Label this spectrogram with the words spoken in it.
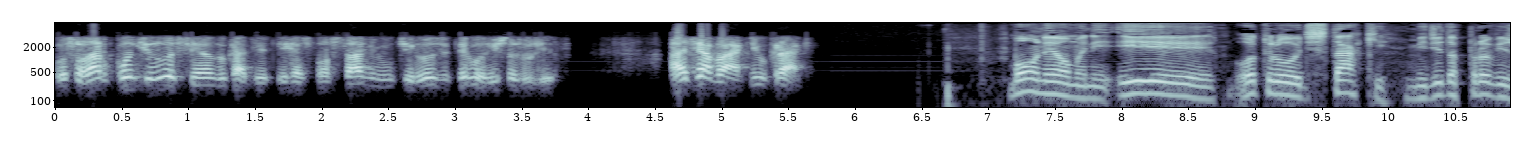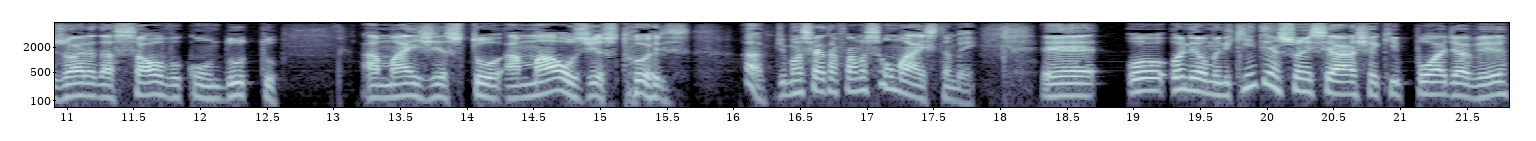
Bolsonaro continua sendo o cadete irresponsável, mentiroso e terrorista do livro. Aí se abaque, o craque. Bom, Neumann, e outro destaque, medida provisória da salvo-conduto a mais gestor, a maus gestores. Ah, de uma certa forma são mais também. É, ô, ô Neumann, que intenções você acha que pode haver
